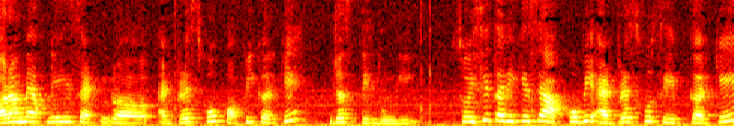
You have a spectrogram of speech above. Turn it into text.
और अब मैं अपने इस एड्रेस को कॉपी करके जस्ट दे दूँगी। सो so, इसी तरीके से आपको भी एड्रेस को सेव करके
